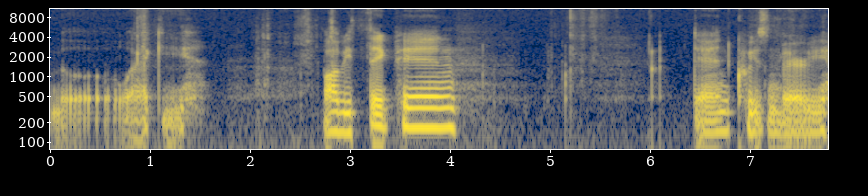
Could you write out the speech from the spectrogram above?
Milwaukee. Bobby Thigpen. Dan Quisenberry.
